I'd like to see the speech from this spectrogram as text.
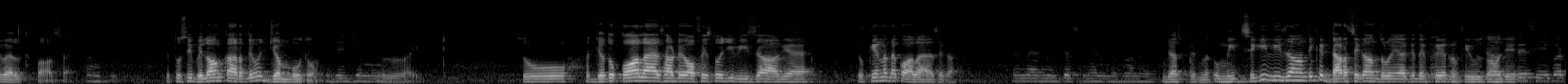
12th ਪਾਸ ਹੈ। ਹਾਂਜੀ। ਤੇ ਤੁਸੀਂ ਬਿਲੋਂਗ ਕਰਦੇ ਹੋ ਜੰਮੂ ਤੋਂ? ਜੀ ਜੰਮੂ। ਰਾਈਟ ਸੋ ਜਦੋਂ ਕਾਲ ਆਇਆ ਸਾਡੇ ਆਫਿਸ ਤੋਂ ਜੀ ਵੀਜ਼ਾ ਆ ਗਿਆ ਹੈ। ਤਾਂ ਕਿਹਨਾਂ ਦਾ ਕਾਲ ਆਇਆ ਸੀਗਾ? ਸਰ ਮੈਨੂੰ ਜਸਟ ਮੈਨੂੰ ਦਾ ਕਾਲ ਆਇਆ ਸੀ। ਜਸਪ੍ਰੀਤ ਨਾਲ। ਉਮੀਦ ਸੀਗੀ ਵੀਜ਼ਾ ਆਉਣ ਦੀ ਕਿ ਡਰ ਸੀਗਾ ਅੰਦਰੋਂ ਜਾਂ ਕਿਤੇ ਫਿਰ ਰਿਫਿਊਜ਼ ਨਾ ਹੋ ਜੇ? ਤੇ ਸੀ ਬਟ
